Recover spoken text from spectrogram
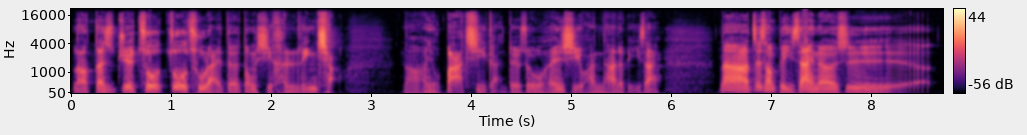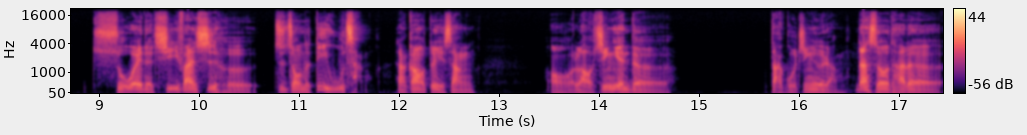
然后但是却做做出来的东西很灵巧。然后很有霸气感，对，所以我很喜欢他的比赛。那这场比赛呢，是所谓的七番四合之中的第五场，他刚好对上哦老经验的大谷金二郎。那时候他的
